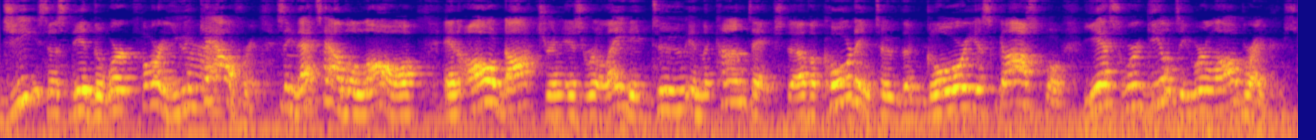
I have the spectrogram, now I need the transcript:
Jesus did the work for you at Calvary. See, that's how the law and all doctrine is related to in the context of according to the glorious gospel. Yes, we're guilty, we're lawbreakers.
